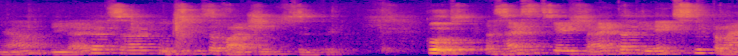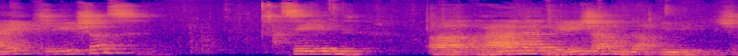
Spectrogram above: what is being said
ja, wie Leibert sagt, und zu dieser falschen Ich-Syndrom. Gut, das heißt, jetzt gehe ich weiter. Die nächsten drei Kleshas sind äh, Raga, Dvesha und Abhinivisha.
